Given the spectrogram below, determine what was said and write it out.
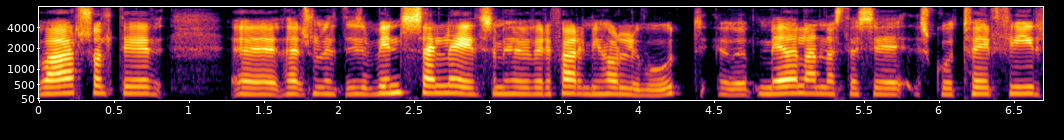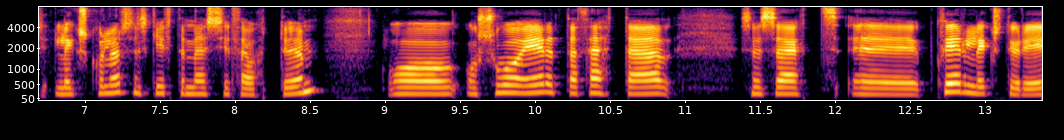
var svolítið Uh, það er svona þessi vinsæ leið sem hefur verið farin í Hollywood, uh, meðal annars þessi sko tveir, þrýr leikskólar sem skipta með sér þáttum. Og, og svo er þetta þetta sem sagt uh, hver leikstjóri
